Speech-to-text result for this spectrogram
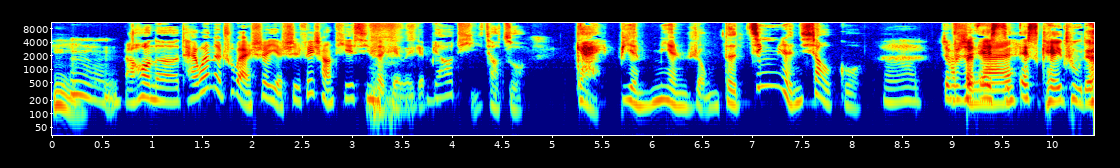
嗯，然后呢，台湾的出版社也是非常贴心的给了一个标题，叫做“改变面容的惊人效果”。嗯，这不是 S S K Two 的，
